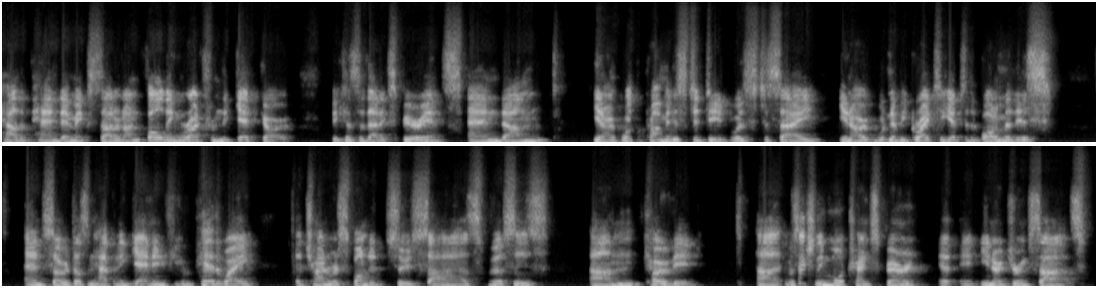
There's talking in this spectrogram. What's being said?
how the pandemic started unfolding right from the get go because of that experience. And, um, you know, what the Prime Minister did was to say, you know, wouldn't it be great to get to the bottom of this? And so it doesn't happen again. And if you compare the way that China responded to SARS versus um, COVID, uh, it was actually more transparent, uh, you know, during SARS.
